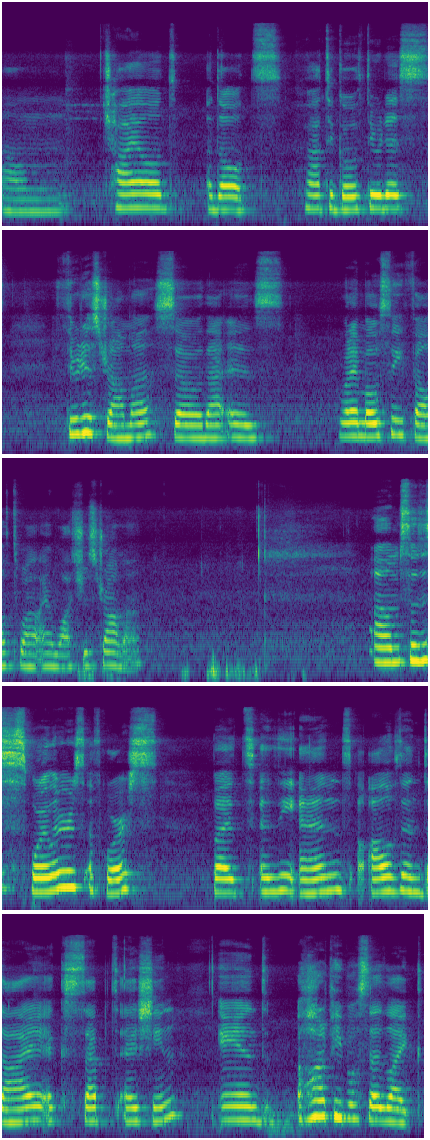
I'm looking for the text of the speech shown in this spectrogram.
um, child, adults who had to go through this, through this drama. So that is what I mostly felt while I watched this drama. Um, so this is spoilers, of course, but in the end, all of them die except Aeshin. And a lot of people said like,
